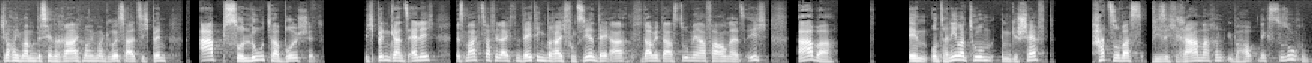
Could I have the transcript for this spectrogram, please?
ich mache mich mal ein bisschen rar, ich mache mich mal größer als ich bin absoluter Bullshit. Ich bin ganz ehrlich, es mag zwar vielleicht im Dating-Bereich funktionieren, David, da hast du mehr Erfahrung als ich, aber im Unternehmertum, im Geschäft hat sowas wie sich rar machen überhaupt nichts zu suchen.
